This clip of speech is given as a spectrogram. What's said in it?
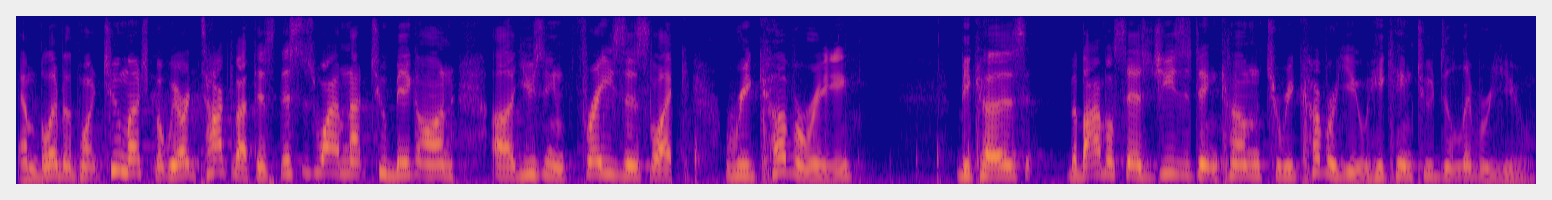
and belabor the point too much, but we already talked about this. This is why I'm not too big on uh, using phrases like recovery, because the Bible says Jesus didn't come to recover you, He came to deliver you.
